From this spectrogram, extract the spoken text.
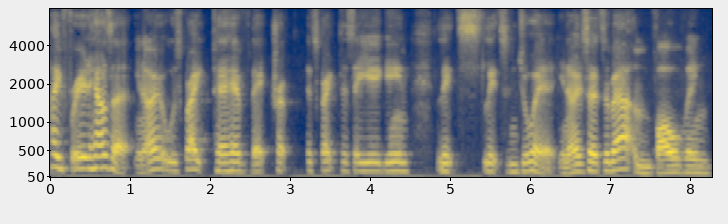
hey, Fred, how's it? You know, it was great to have that trip. It's great to see you again. Let's let's enjoy it. You know, so it's about involving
